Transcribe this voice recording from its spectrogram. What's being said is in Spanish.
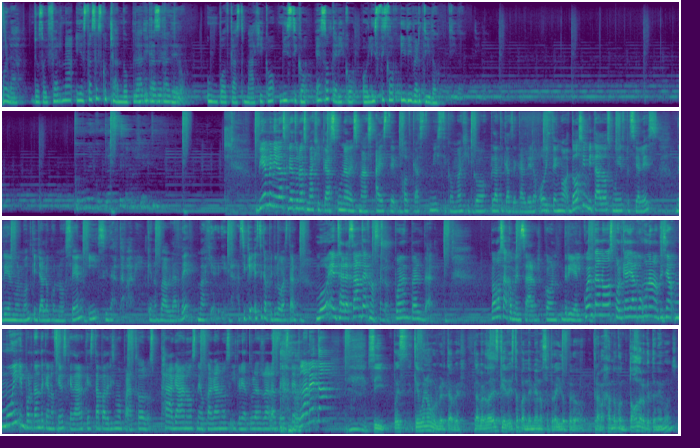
Hola, yo soy Ferna y estás escuchando Pláticas de Caldero, un podcast mágico, místico, esotérico, holístico y divertido. Bienvenidas criaturas mágicas una vez más a este podcast místico, mágico, Pláticas de Caldero. Hoy tengo a dos invitados muy especiales, Driel Molmont, que ya lo conocen, y Siddhartha Babi, que nos va a hablar de magia griega. Así que este capítulo va a estar muy interesante, no se lo pueden perder. Vamos a comenzar con Driel. Cuéntanos porque hay algo, una noticia muy importante que nos tienes que dar que está padrísimo para todos los paganos, neopaganos y criaturas raras de este planeta. Sí, pues qué bueno volverte a ver. La verdad es que esta pandemia nos ha traído, pero trabajando con todo lo que tenemos.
